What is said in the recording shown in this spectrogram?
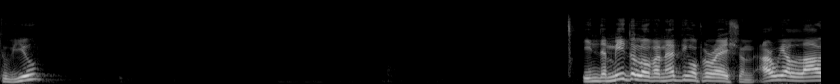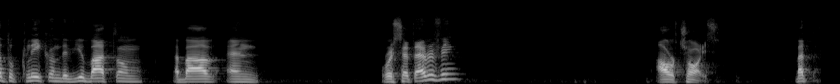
to view? In the middle of an adding operation, are we allowed to click on the view button above and reset everything? Our choice. But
